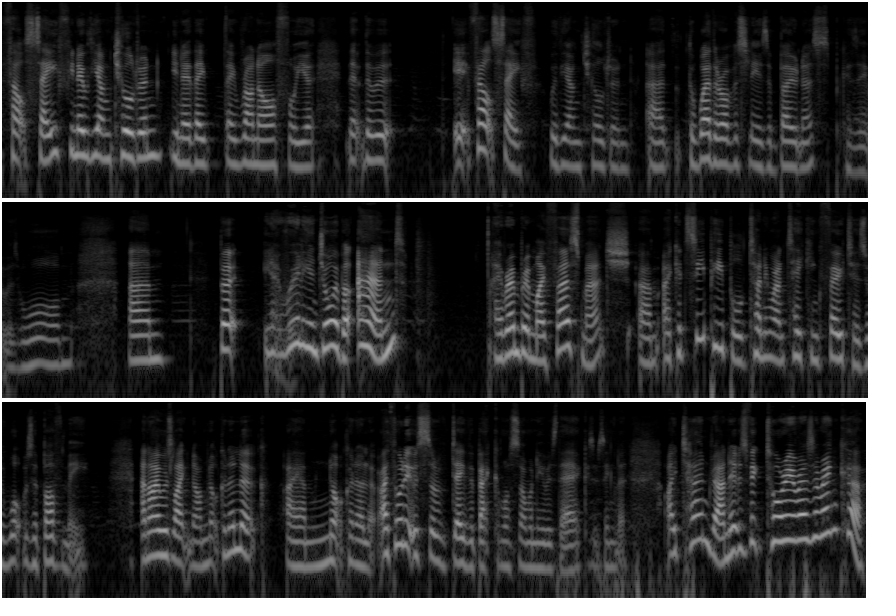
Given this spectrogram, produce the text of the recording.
felt safe. You know, with young children, you know they they run off or you there, there were. It felt safe with young children. Uh, the weather obviously is a bonus because it was warm, um, but you know really enjoyable. And I remember in my first match, um, I could see people turning around taking photos of what was above me. And I was like, no, I'm not going to look. I am not going to look. I thought it was sort of David Beckham or someone who was there because it was England. I turned around, it was Victoria Azarenka.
